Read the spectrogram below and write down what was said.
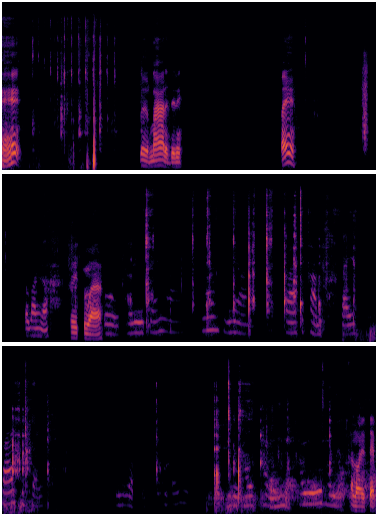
เอ๊ะเริ่มมาเลยเดี๋ยวนี้ไปตะวันเหรอเฮ้ยตัวโอ้ทะเลแสนงามงามสวยงามปลาสีขาวใสซ้ายสีใสเลือดทะเลทะเลทะเลทะเลอร่อยแซ่บ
